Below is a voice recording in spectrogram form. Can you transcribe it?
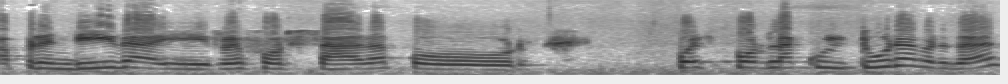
aprendida y reforzada por pues por la cultura, ¿verdad?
